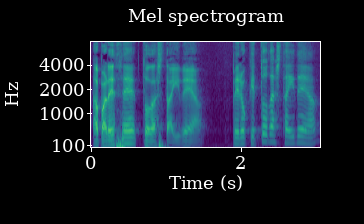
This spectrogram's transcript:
aparece toda esta idea, pero que toda esta idea,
